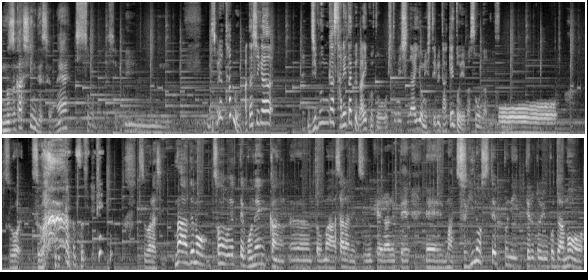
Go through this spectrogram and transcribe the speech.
難しいんですよね。そうなんですようね。ん。それは多分私が自分がされたくないことを人にしないようにしてるだけといえばそうなんです。おーすごい、すごい。素晴らしい。まあでも、そうやって5年間、うーんと、まあさらに続けられて、えーまあ次のステップに行ってるということはも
